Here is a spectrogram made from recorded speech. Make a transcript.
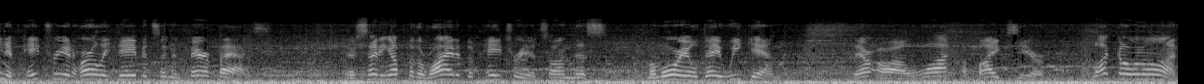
Scene at Patriot Harley Davidson in Fairfax. They're setting up for the Ride of the Patriots on this Memorial Day weekend. There are a lot of bikes here, a lot going on.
